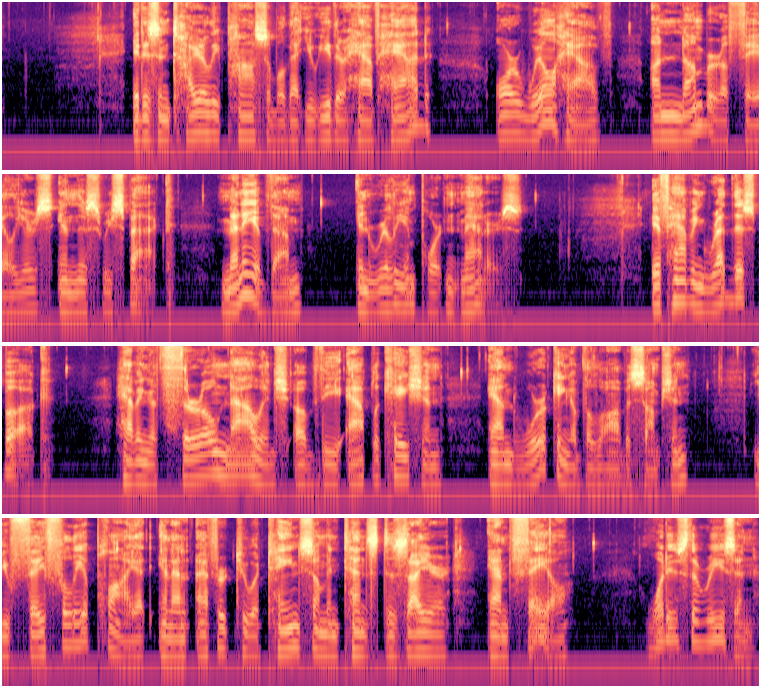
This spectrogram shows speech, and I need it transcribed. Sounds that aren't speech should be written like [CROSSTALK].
It is entirely possible that you either have had or will have a number of failures in this respect, many of them in really important matters. If having read this book, having a thorough knowledge of the application and working of the law of assumption, you faithfully apply it in an effort to attain some intense desire and fail, what is the reason?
